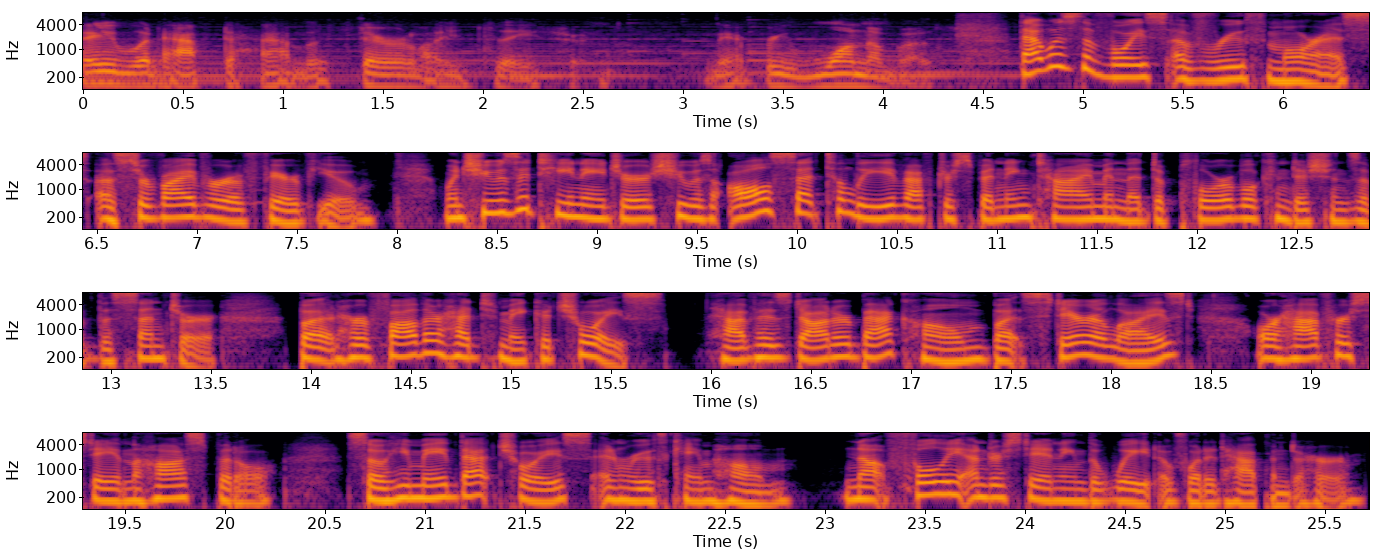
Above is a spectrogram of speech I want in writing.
they would have to have a sterilization every one of us. That was the voice of Ruth Morris, a survivor of Fairview. When she was a teenager, she was all set to leave after spending time in the deplorable conditions of the center, but her father had to make a choice have his daughter back home but sterilized, or have her stay in the hospital. So he made that choice, and Ruth came home, not fully understanding the weight of what had happened to her.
